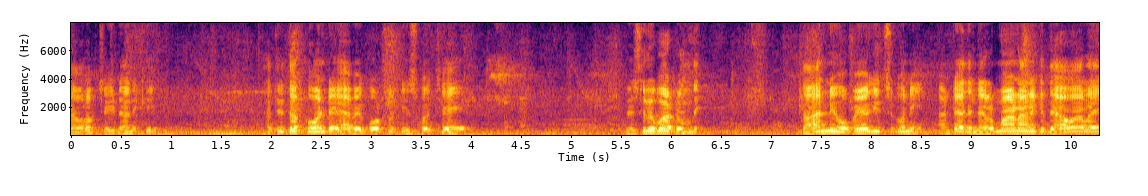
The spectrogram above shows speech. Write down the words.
డెవలప్ చేయడానికి అతి తక్కువ అంటే యాభై కోట్లు తీసుకొచ్చే వెసులుబాటు ఉంది. దాన్ని ఉపయోగించుకొని అంటే అది నిర్మాణానికి దేవాలయ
